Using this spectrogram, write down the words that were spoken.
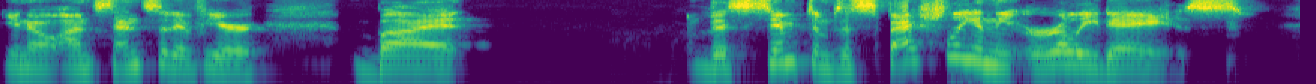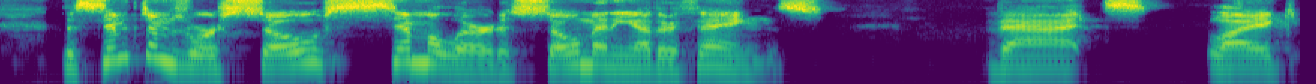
you know, unsensitive here, but the symptoms, especially in the early days, the symptoms were so similar to so many other things that like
